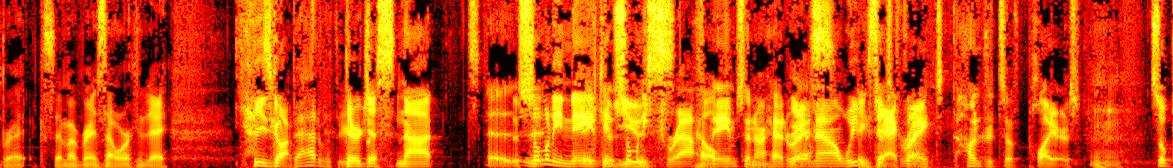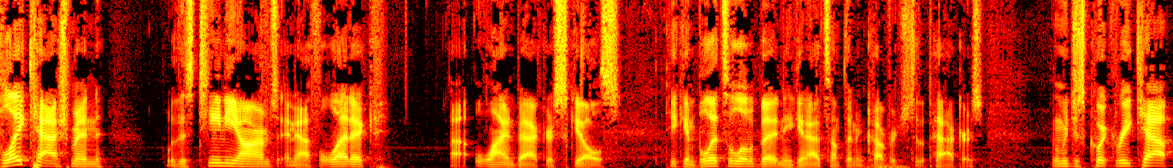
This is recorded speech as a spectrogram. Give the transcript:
right, because my brain's not working today. He's gone. bad with- They're just not. Uh, There's so many names. There's so many draft help. names in our head right now. We've exactly. just ranked hundreds of players. So Blake Cashman, with his teeny arms and athletic uh, linebacker skills, he can blitz a little bit and he can add something in coverage to the Packers. Let me just quick recap.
